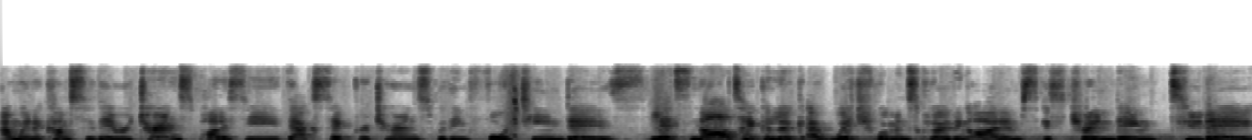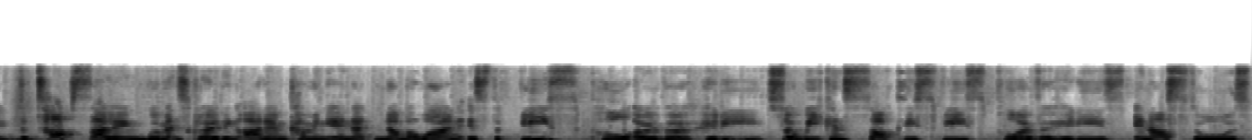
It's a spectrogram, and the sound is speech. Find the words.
and when it comes to their returns policy, they accept returns within 14 days. Let's now take a look at which women's clothing items is trending today. The top selling women's clothing item coming in at number one is the fleece pullover hoodie. So we can stock these fleece pullover hoodies in our stores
